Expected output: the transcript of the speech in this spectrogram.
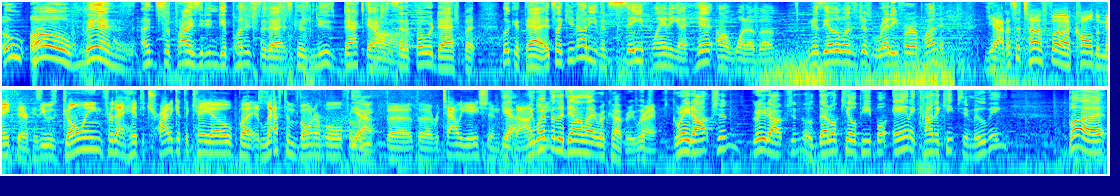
Oh, oh man! I'm surprised he didn't get punished for that. It's because Neuz backdash instead of forward dash. But look at that. It's like you're not even safe landing a hit on one of them because the other one's just ready for a punish. Yeah, that's a tough uh, call to make there because he was going for that hit to try to get the KO, but it left him vulnerable for Yeah. re- the, the retaliation. from Yeah, he went for the downlight recovery, which Right. great option, great option. That'll kill people, and it kind of keeps him moving. But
